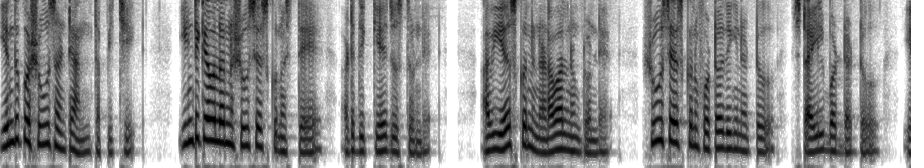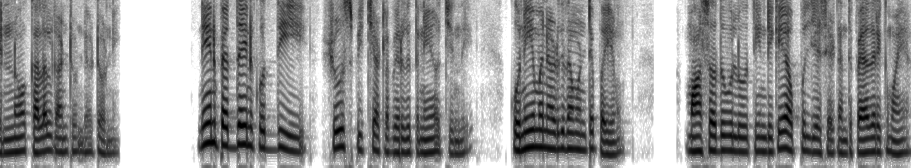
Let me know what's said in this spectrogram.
ఎందుకో షూస్ అంటే అంత పిచ్చి. ఇంటికి ఎవరన్నా షూస్ వేసుకుని వస్తే అటు దిక్కే చూస్తుండే. అవి వేసుకొని నడవాలని ఉంటుండే. షూస్ వేసుకుని ఫోటో దిగినట్టు స్టైల్ పడ్డట్టు ఎన్నో కలలు కంటుండేటోడిని. నేను పెద్ద అయిన కొద్దీ షూస్ పిచ్చి అట్లా పెరుగుతూనే వచ్చింది. కొనియమని అడుగుదామంటే భయం. మా చదువులు తిండికే అప్పులు చేసేటంత పేదరికమయ్యా.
